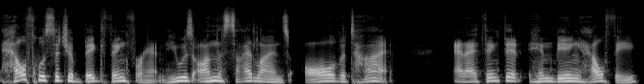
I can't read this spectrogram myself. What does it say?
health was such a big thing for him. He was on the sidelines all the time, and I think that him being healthy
